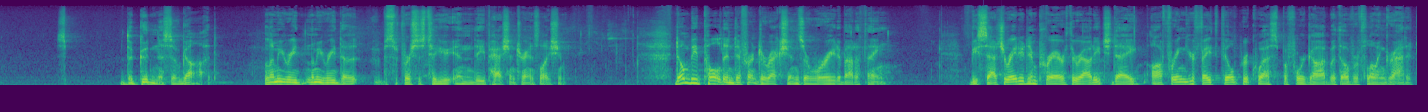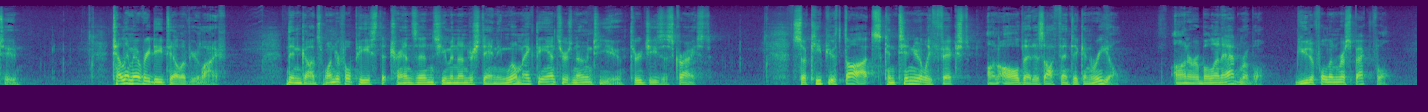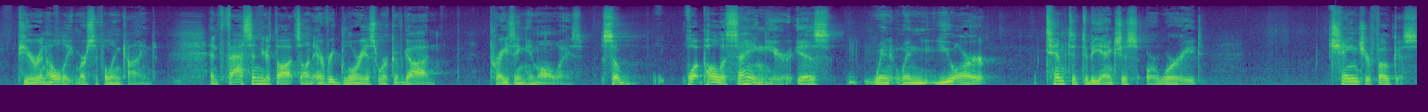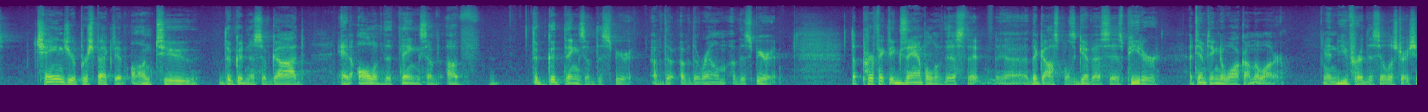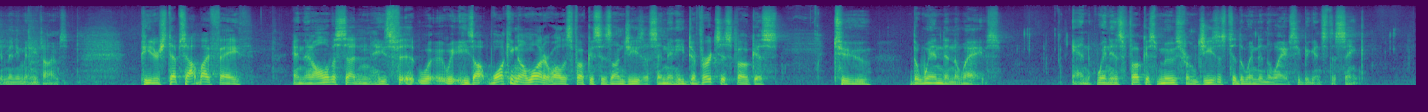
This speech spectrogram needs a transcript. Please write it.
the goodness of God. Let me read, let me read the verses to you in the Passion Translation. Don't be pulled in different directions or worried about a thing. Be saturated in prayer throughout each day, offering your faith filled requests before God with overflowing gratitude. Tell Him every detail of your life. Then God's wonderful peace that transcends human understanding will make the answers known to you through Jesus Christ. So keep your thoughts continually fixed on all that is authentic and real, honorable and admirable, beautiful and respectful, pure and holy, merciful and kind. And fasten your thoughts on every glorious work of God praising Him always. So, what Paul is saying here is when, when you are tempted to be anxious or worried, change your focus, change your perspective onto the goodness of God and all of the things of, of the good things of the Spirit, of the, of the realm of the Spirit. The perfect example of this that uh, the Gospels give us is Peter attempting to walk on the water. And you've heard this illustration many, many times. Peter steps out by faith, and then all of a sudden he's, he's walking on water while his focus is on Jesus. And then he diverts his focus to the wind and the waves. And when his focus moves from Jesus to the wind and the waves, he begins to sink.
